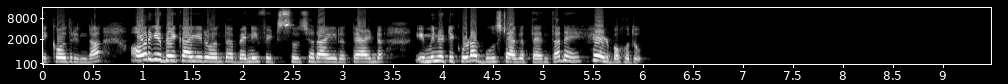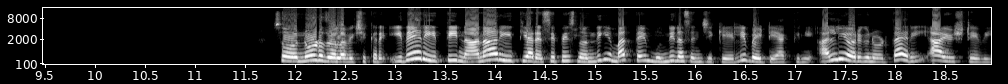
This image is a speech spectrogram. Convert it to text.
ಸಿಕ್ಕೋದ್ರಿಂದ ಅವ್ರಿಗೆ ಬೇಕಾಗಿರುವಂತ ಬೆನಿಫಿಟ್ಸ್ ಚೆನ್ನಾಗಿರುತ್ತೆ ಅಂಡ್ ಇಮ್ಯುನಿಟಿ ಕೂಡ ಬೂಸ್ಟ್ ಆಗುತ್ತೆ ಅಂತಾನೆ ಹೇಳ್ಬಹುದು. ಸೊ ನೋಡೋದಲ್ಲ ವೀಕ್ಷಕರೇ, ಇದೇ ರೀತಿ ನಾನಾ ರೀತಿಯ ರೆಸಿಪೀಸ್ ನೊಂದಿಗೆ ಮತ್ತೆ ಮುಂದಿನ ಸಂಚಿಕೆಯಲ್ಲಿ ಭೇಟಿಯಾಗ್ತೀನಿ. ಅಲ್ಲಿವರೆಗೂ ನೋಡ್ತಾ ಇರಿ ಆಯುಷ್ ಟಿವಿ.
